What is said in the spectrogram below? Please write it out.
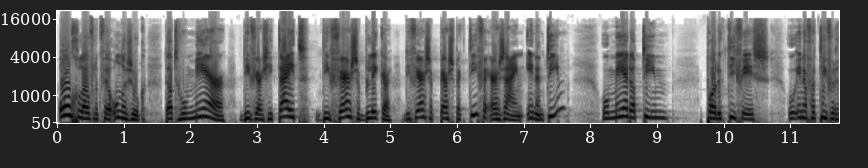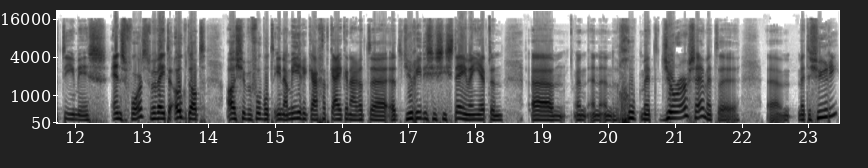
ongelooflijk veel onderzoek dat hoe meer diversiteit, diverse blikken, diverse perspectieven er zijn in een team, hoe meer dat team productief is, hoe innovatiever het team is, enzovoorts. We weten ook dat als je bijvoorbeeld in Amerika gaat kijken naar het, eh, het juridische systeem en je hebt een, ehm, een, een, een groep met jurors, hè, met, eh, ehm, met de jury.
